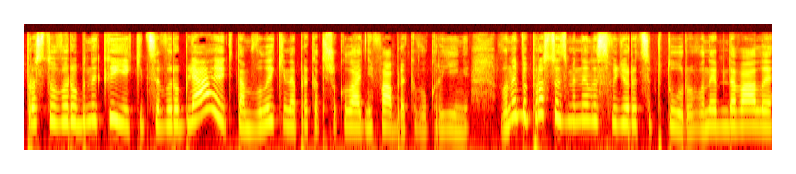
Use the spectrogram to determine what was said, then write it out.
Просто виробники, які це виробляють, там великі, наприклад, шоколадні фабрики в Україні, вони би просто змінили свою рецептуру. Вони б давали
